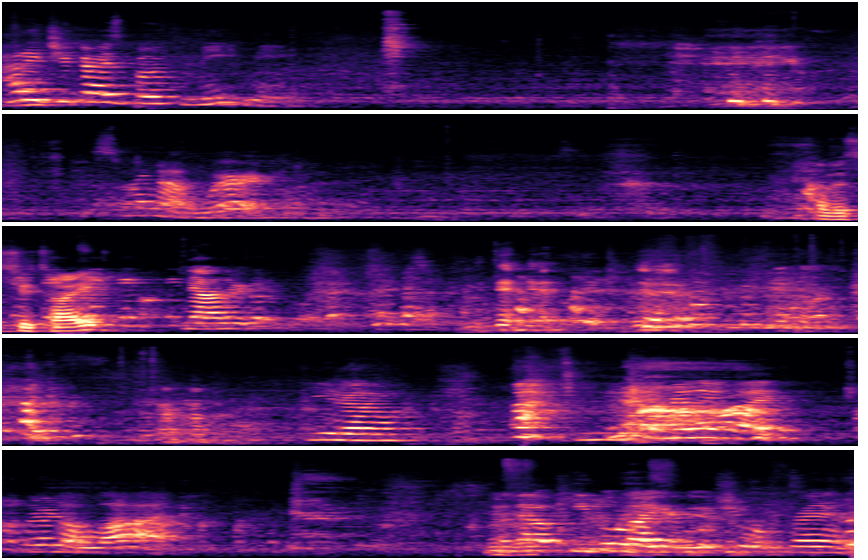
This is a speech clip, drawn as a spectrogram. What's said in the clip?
How did you guys both meet me? Might not work. Oh, it's too tight? Now they're you know, I really like learned a lot about people by your mutual friends.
